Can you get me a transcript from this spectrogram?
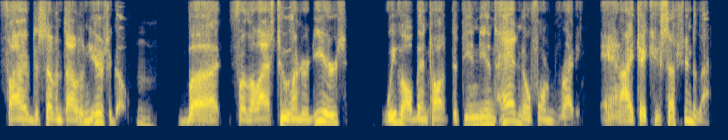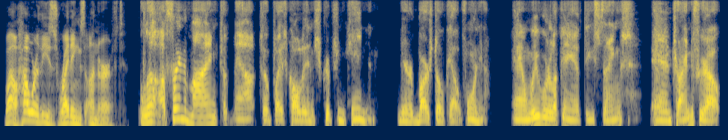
five to 7,000 years ago. Hmm. But for the last 200 years, we've all been taught that the Indians had no form of writing. And I take exception to that. Wow, how were these writings unearthed? Well, a friend of mine took me out to a place called Inscription Canyon near Barstow, California. And we were looking at these things and trying to figure out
